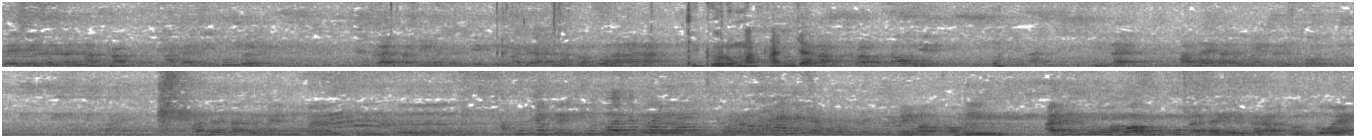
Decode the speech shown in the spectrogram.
Say saya tanya akak. Akak cikgu ke? Bukan, tapi macam cikgu. Ada anak, berapa orang anak? Tiga rumah panjang. Berapa tahun dia? Sembilan. Pandai tak dia main telefon? Pandai tak dia main mobile legend ke? Tiga lima ke? Memang okey. Ada dua buah buku kat saya sekarang. Contoh eh.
